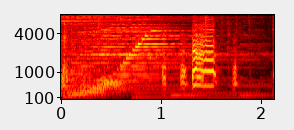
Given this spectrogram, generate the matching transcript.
Ha ha ha!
